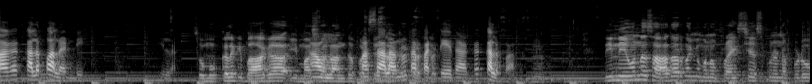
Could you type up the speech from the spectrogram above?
బాగా కలపాలండి. ఇలా. సో ముక్కలకి బాగా ఈ మసాలా అంతా మసాలా పట్టేదాకా అంతా కట్టాలి. పట్టేదాకా కలపాలి. దీన్ని ఏమన్నా సాధారణంగా మనం ఫ్రైస్ చేసుకున్నప్పుడు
